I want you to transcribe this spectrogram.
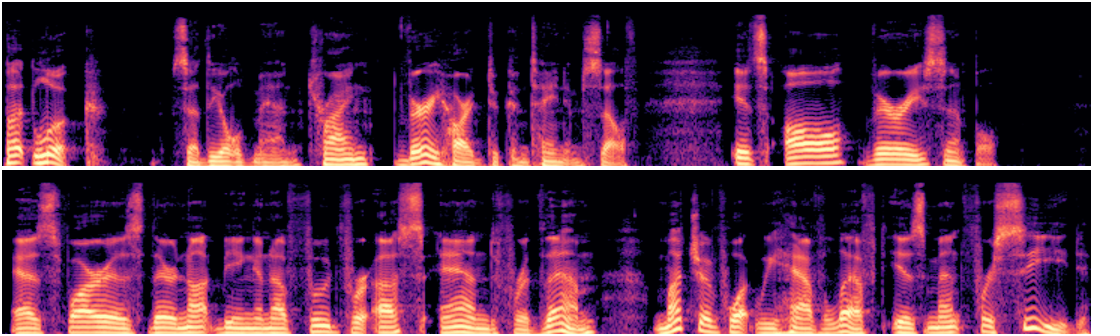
But look, said the old man, trying very hard to contain himself, it's all very simple. As far as there not being enough food for us and for them, much of what we have left is meant for seed.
